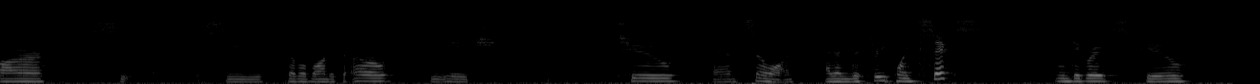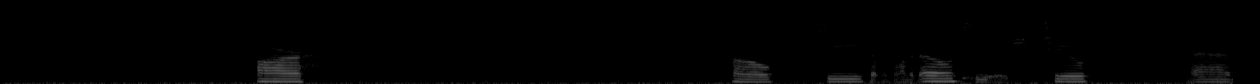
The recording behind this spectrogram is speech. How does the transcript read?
R C double bonded to O, CH, 2, and so on. And then the 3.6 integrates to R O C double bonded O CH2 and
